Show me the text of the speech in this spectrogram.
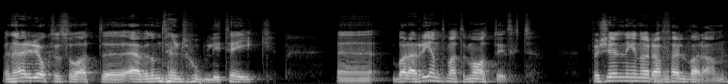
Men här är det också så att eh, även om det är en rolig take, eh, bara rent matematiskt. Försäljningen av Rafael Varan,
